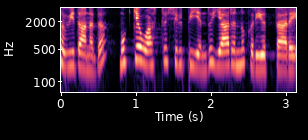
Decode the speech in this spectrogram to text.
ಸಂವಿಧಾನದ ಮುಖ್ಯ ವಾಸ್ತುಶಿಲ್ಪಿ ಎಂದು ಯಾರನ್ನು ಕರೆಯುತ್ತಾರೆ?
